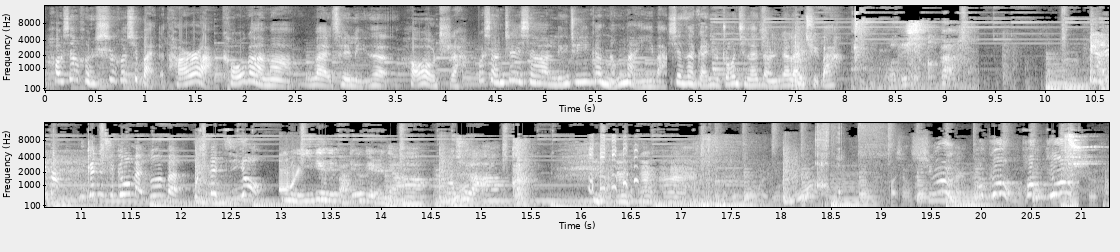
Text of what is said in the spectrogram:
好像很适合去摆个摊儿啊。口感嘛，外脆里嫩，好好吃啊！我想这下邻居应该能满意吧。现在赶紧装起来，等人家来取吧。我得想个办法。哎呀妈！你赶紧去给我买作业本，我现在急用。那你一定得把这个给人家啊！我去了啊。现在这个东西好像青菜好哥，好哥。吃法，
